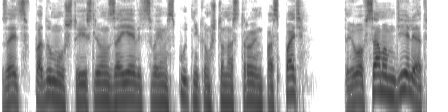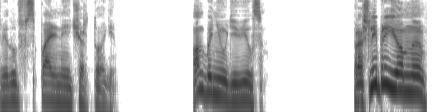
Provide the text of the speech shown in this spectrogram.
Зайцев подумал, что если он заявит своим спутникам, что настроен поспать, то его в самом деле отведут в спальные чертоги. Он бы не удивился. Прошли приемную,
